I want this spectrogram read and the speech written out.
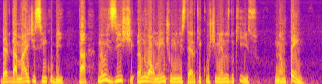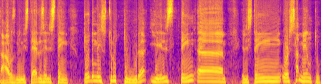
deve dar mais de 5 bi. Tá? Não existe anualmente um ministério que custe menos do que isso. Não tem. Tá? Os ministérios eles têm toda uma estrutura e eles têm, uh, eles têm orçamento.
